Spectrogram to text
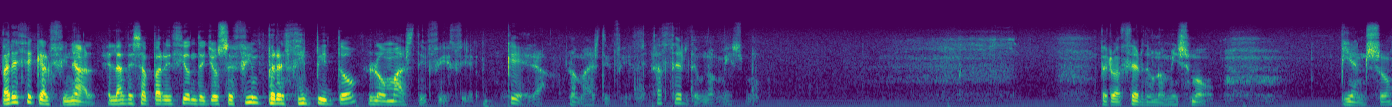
Parece que al final, en la desaparición de Josephine, precipitó lo más difícil. ¿Qué era lo más difícil? Hacer de uno mismo. pero hacer de uno mismo, pienso,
